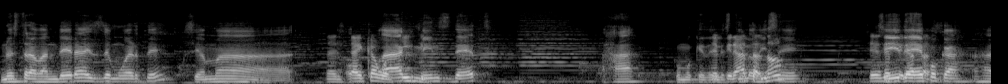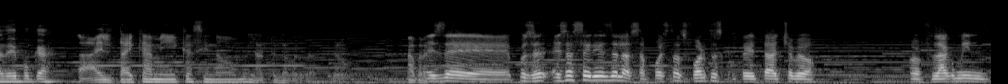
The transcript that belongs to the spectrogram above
Nuestra bandera es de muerte, se llama El Taika Waititi. Means Death. Ajá, como que del De estilo piratas, ¿no? dice. Sí, es Sí, de, época, ajá, de época. Ah, el Taika a mí casi no me late, la verdad. Pero habrá. Es de. Pues e- esa serie es de las apuestas fuertes que trae ahorita HBO. Or Flag Means,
